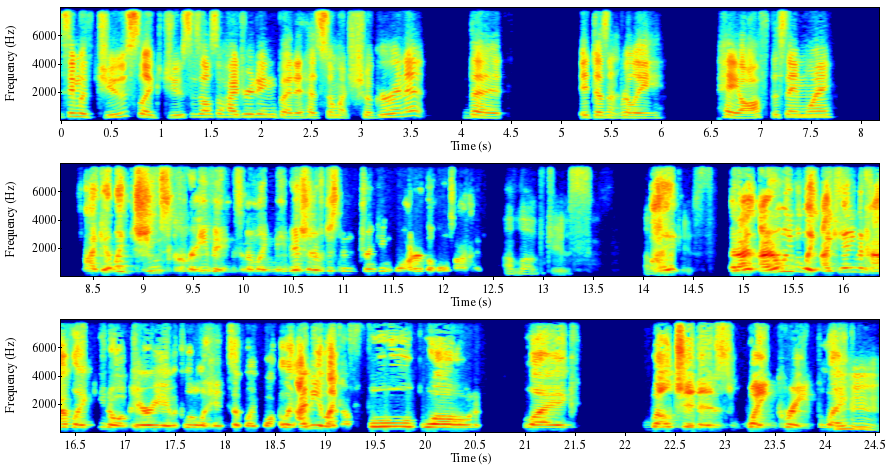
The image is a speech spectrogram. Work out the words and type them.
Same with juice. Like juice is also hydrating, but it has so much sugar in it that it doesn't really pay off the same way. I get like juice cravings and I'm like, maybe I should have just been drinking water the whole time. I love juice. I I- juice. And I, I don't even like I can't even have like, you know, a Perrier with little hints of like like I need like a full blown like Welch's white grape like Mhm.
